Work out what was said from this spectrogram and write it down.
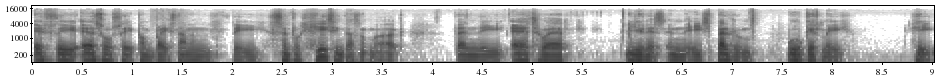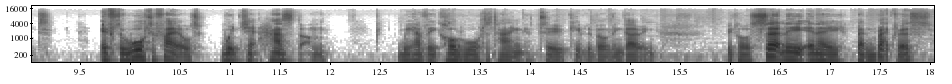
If the air source heat pump breaks down and the central heating doesn't work, then the air to air units in each bedroom will give me heat. If the water fails, which it has done, we have the cold water tank to keep the building going. Because certainly in a bed and breakfast,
